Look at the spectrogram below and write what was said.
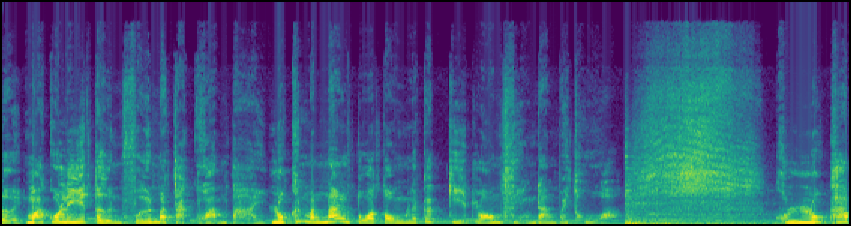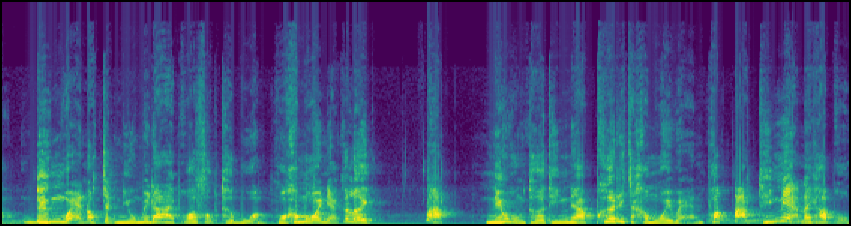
เลย มาโกลีตื่นฟื้นมาจากความตาย ลุกขึ้นมานั่งตัวตรงแล้วก็กรีดร้องเสียงดังไปทั่ว คนลุกครับ ดึงแหวนออกจากนิ้วไม่ได้ เพราะว่าศพเธอบวม หัวขโมยเนี่ยก็เลยตัดนิ้วของเธอทิ้งนะครับเพื่อที่จะขโมยแหวนพอตัดทิ้งเนี่ยนะครับผม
